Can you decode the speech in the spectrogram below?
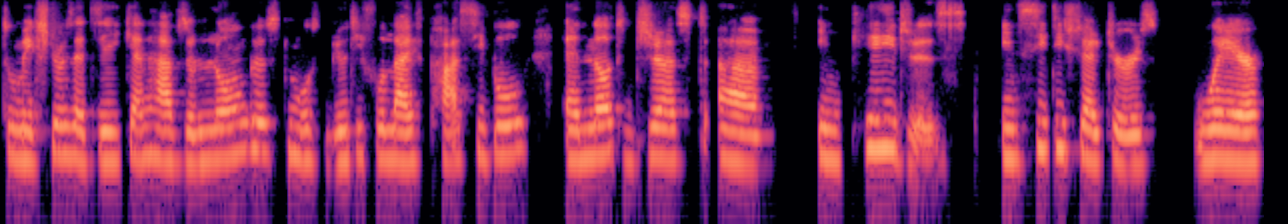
to make sure that they can have the longest, most beautiful life possible and not just um, in cages, in city shelters where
